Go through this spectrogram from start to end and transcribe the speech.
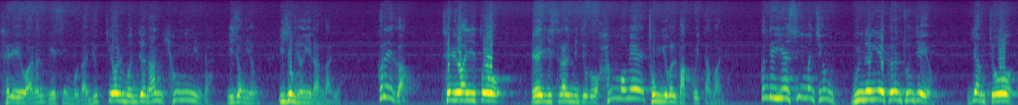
세례요한은 예수님보다 6개월 먼저 난 형님입니다. 이종형, 이종형이란 말이야. 그러니까 세례요한이 또 예, 이스라엘 민족으로 한 몸의 종격을 받고 있단 말이야. 근데 예수님은 지금 문명의 그런 존재예요. 그냥 저,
